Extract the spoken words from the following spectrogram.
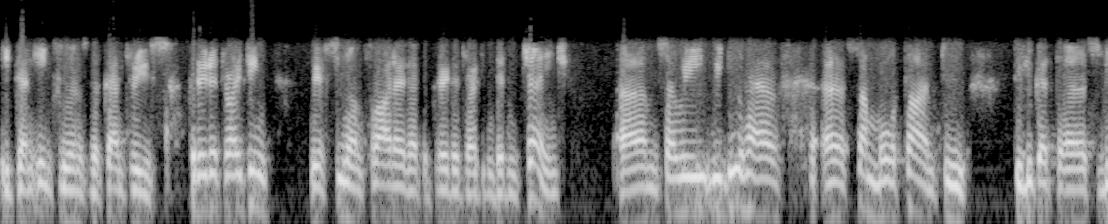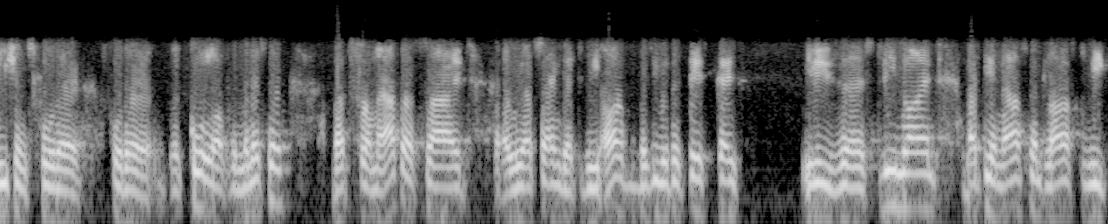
it can influence the country's credit rating. We have seen on Friday that the credit rating didn't change. Um, so we, we do have uh, some more time to to look at uh, solutions for the for the, the call of the minister. But from our side, uh, we are saying that we are busy with the test case. It is uh, streamlined, but the announcement last week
